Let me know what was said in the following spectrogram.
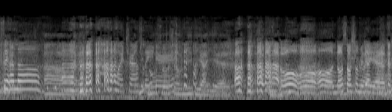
say hello. Hi. My translator. No translator. social media yet. oh, oh, oh, no social media yet.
